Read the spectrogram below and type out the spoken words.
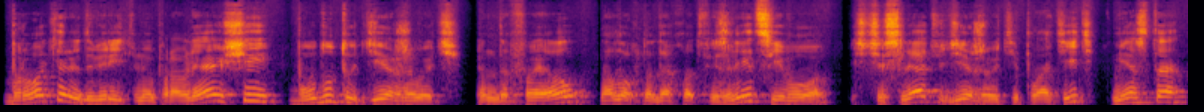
брокер и доверительный управляющий будут удерживать НДФЛ, налог на доход физлиц, его исчислять, удерживать и платить вместо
